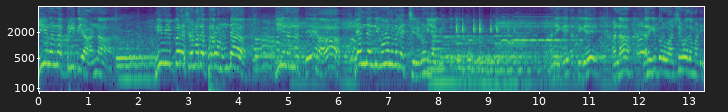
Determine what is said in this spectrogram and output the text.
ಈ ನನ್ನ ಪ್ರೀತಿಯ ಅಣ್ಣ, ನಿಮ್ಮಿಬ್ಬರ ಶ್ರಮದ ಫಲವನ್ನುಂಡ ಈ ನನ್ನ ದೇಹ ಎಂದೆಂದಿಗೂ ನಿಮಗೆ ಚಿರಋಣಿಯಾಗಿರುತ್ತದೆ. ಅಣ್ಣಿಗೆ, ಅತ್ತಿಗೆ, ಅಣ್ಣ, ನನಗಿಬ್ಬರು ಆಶೀರ್ವಾದ ಮಾಡಿ.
